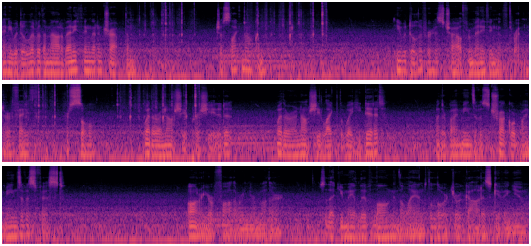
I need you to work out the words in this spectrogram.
and he would deliver them out of anything that entrapped them. Just like Malcolm. He would deliver his child from anything that threatened her faith, her soul, whether or not she appreciated it, whether or not she liked the way he did it, whether by means of his truck or by means of his fist. Honor your father and your mother, so that you may live long in the land the Lord your God is giving you.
